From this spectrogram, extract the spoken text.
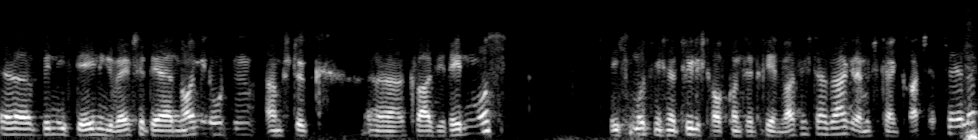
äh, bin ich derjenige welche, der neun Minuten am Stück äh, quasi reden muss. Ich muss mich natürlich darauf konzentrieren, was ich da sage, damit ich keinen Quatsch erzähle.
